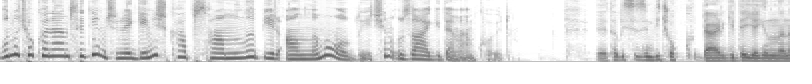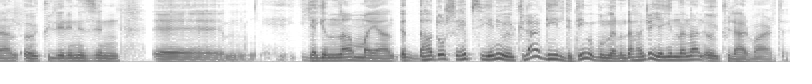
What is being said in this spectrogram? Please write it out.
Bunu çok önemsediğim için ve geniş kapsamlı bir anlamı olduğu için uzağa gidemem koydum. E, tabii sizin birçok dergide yayınlanan öykülerinizin e, yayınlanmayan, ya daha doğrusu hepsi yeni öyküler değildi değil mi bunların? Daha önce yayınlanan öyküler vardı.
